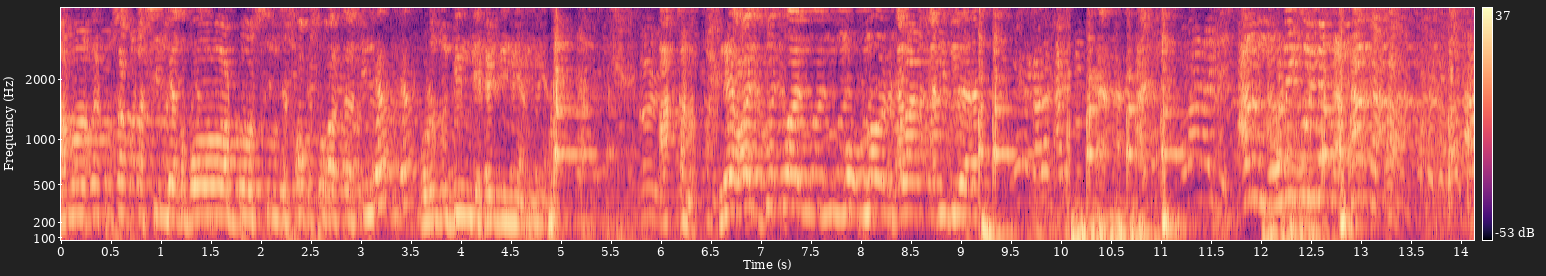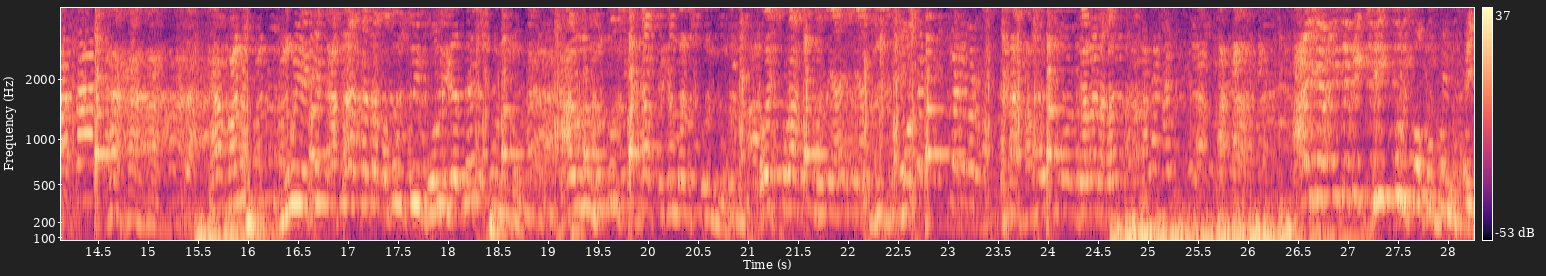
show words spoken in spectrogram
আমার একটা টোসা পাটা সিন্ধা বড় সিন্ধা সব সব আছে সিন্ধা ওটা তো বিন্দি হাইনি না আখানা নে ওই যুদ্ধ ঠিক করি তখন দিন ভাই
